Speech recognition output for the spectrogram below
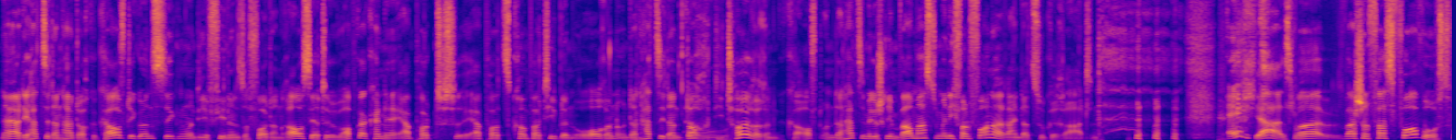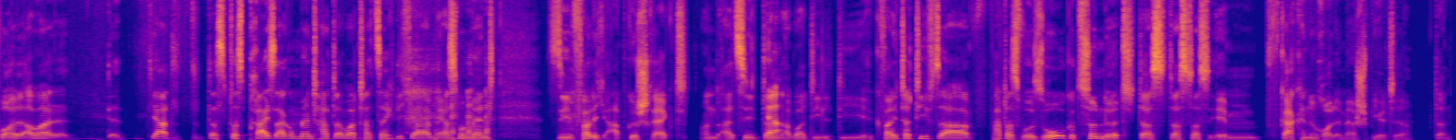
naja, die hat sie dann halt auch gekauft, die günstigen, und die fielen sofort dann raus. Sie hatte überhaupt gar keine AirPod, AirPods-kompatiblen Ohren und dann hat sie dann doch Oh. die teureren gekauft und dann hat sie mir geschrieben, warum hast du mir nicht von vornherein dazu geraten? Echt? ja, es war, war schon fast vorwurfsvoll, aber äh, ja, das, das Preisargument hat aber tatsächlich ja im ersten Moment sie völlig abgeschreckt. Und als sie dann Ja. aber die, die qualitativ sah, hat das wohl so gezündet, dass, dass das eben gar keine Rolle mehr spielte. Dann.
